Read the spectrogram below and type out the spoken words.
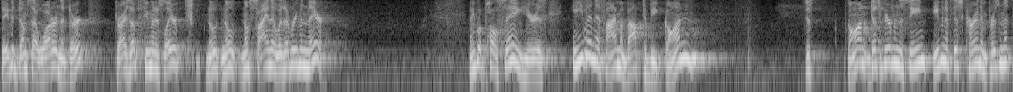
David dumps that water in the dirt, dries up a few minutes later, no, no, no sign that was ever even there. I think what Paul's saying here is, even if I'm about to be gone, Gone, disappear from the scene, even if this current imprisonment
